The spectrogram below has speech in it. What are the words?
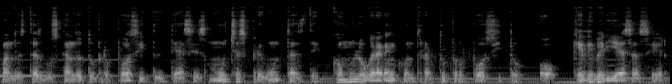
Cuando estás buscando tu propósito y te haces muchas preguntas de cómo lograr encontrar tu propósito o qué deberías hacer,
